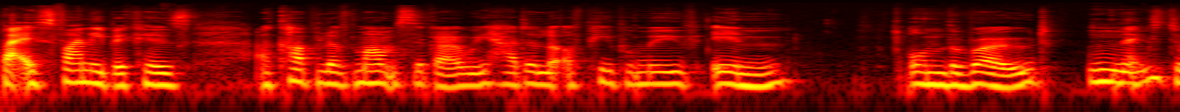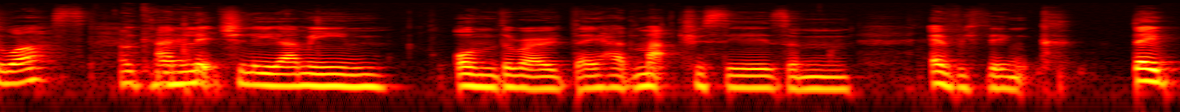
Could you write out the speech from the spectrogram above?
But it's funny because a couple of months ago we had a lot of people move in on the road next to us. Mm. Okay. And literally, I mean, on the road they had mattresses and everything. They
